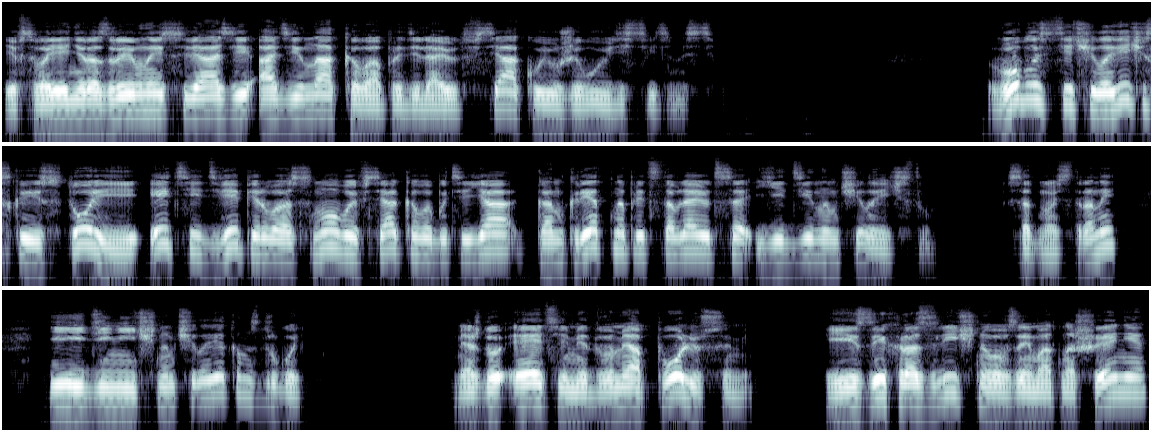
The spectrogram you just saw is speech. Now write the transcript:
и в своей неразрывной связи одинаково определяют всякую живую действительность. В области человеческой истории эти две первоосновы всякого бытия конкретно представляются единым человечеством, с одной стороны, и единичным человеком с другой. Между этими двумя полюсами и из их различного взаимоотношения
